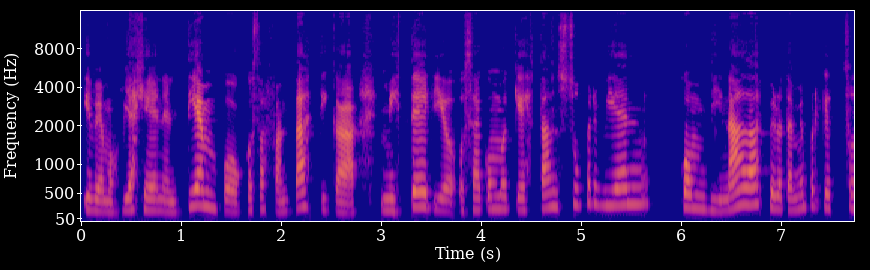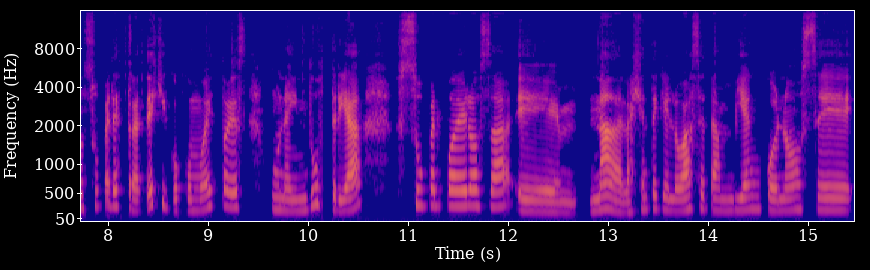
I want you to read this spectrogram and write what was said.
y vemos viaje en el tiempo, cosas fantásticas, misterio, o sea, como que están súper bien combinadas, pero también porque son súper estratégicos, como esto es una industria súper poderosa, em, nada, la gente que lo hace también conoce,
